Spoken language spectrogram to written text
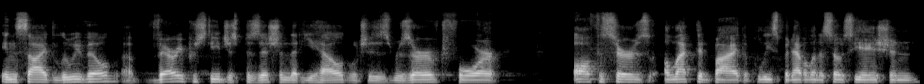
inside Louisville, a very prestigious position that he held, which is reserved for officers elected by the Police Benevolent Association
